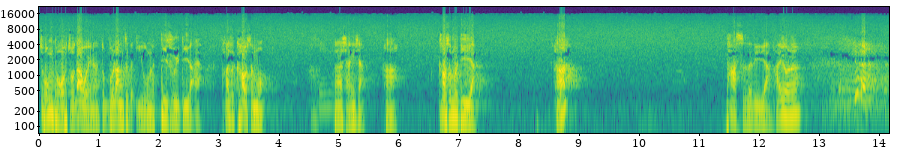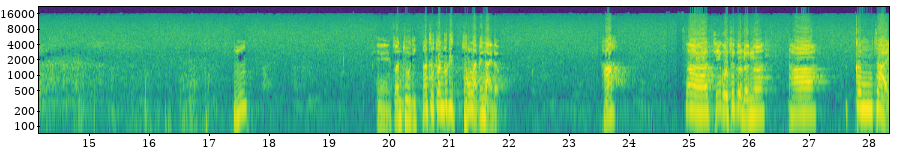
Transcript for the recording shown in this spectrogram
从头走到尾呢，都不让这个油呢滴出一滴来啊！他是靠什么？大家想一想啊，靠什么力量？啊？怕死的力量？还有呢？嗯？哎，专注力。那这专注力从哪边来的？啊？那结果这个人呢，他跟在。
